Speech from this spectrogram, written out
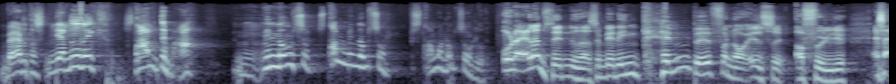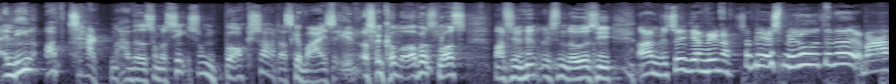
Hvad er det, der... Jeg ved det ikke. Stram det bare. Min numse. Stram min numse. Vi strammer numsehullet. Under alle omstændigheder, så bliver det en kæmpe fornøjelse at følge. Altså alene optakten har været som at se sådan nogle bokser, der skal vejes ind, og så kommer op og slås. Martin Henriksen derude og sige, hvis ikke jeg vinder, så bliver jeg smidt ud, det ved jeg bare.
